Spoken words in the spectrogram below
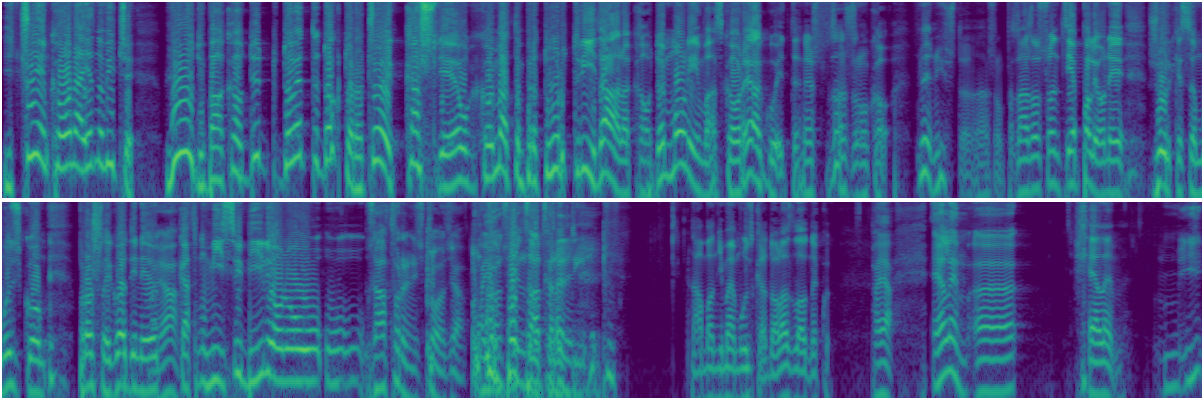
i čujem kao ona jedno viče, ljudi, ba, kao, dovedite doktora, čovjek kašlje, evo, kao, ima temperaturu tri dana, kao, de, molim vas, kao, reagujte, nešto, znaš, ono, kao, ne, ništa, znaš, ono, pa znaš da su oni cijepali one žurke sa muzikom prošle godine, Pa ja. kad smo mi svi bili, ono, u, u, Zatvoreni skroz, ja. Pa i on su bili zatvoreni. Nama njima je muzika dolazila od nekog Pa ja. Elem, uh, Helem. i,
